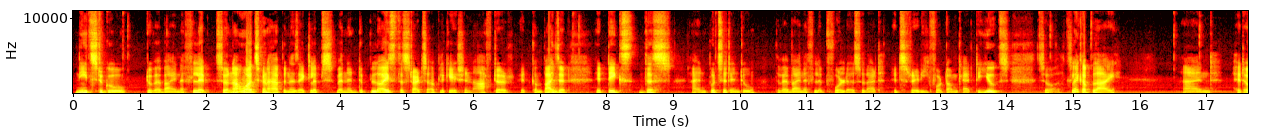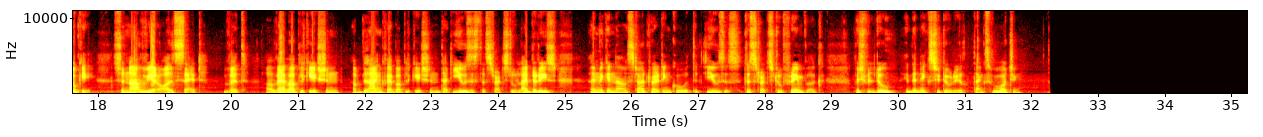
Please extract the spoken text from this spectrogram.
needs to go to webinf lib. So now what's going to happen is Eclipse, when it deploys the struts application after it compiles it, it takes this and puts it into the webinf lib folder so that it's ready for Tomcat to use. So I'll click apply and hit OK. So now we are all set with a web application, a blank web application that uses the struts2 libraries, and we can now start writing code that uses the struts2 framework, which we'll do in the next tutorial. Thanks for watching.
